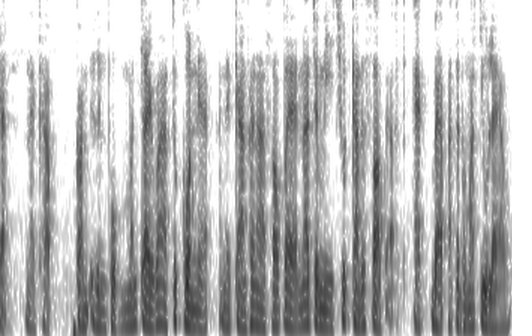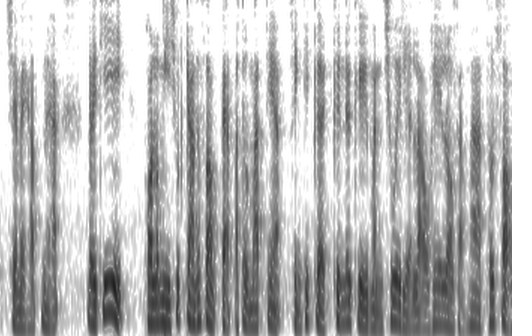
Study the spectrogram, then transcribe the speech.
กันนะครับ ก่อนอื่นผมมั่นใจว่าทุกคนเนี่ยในการพัฒนาซอฟต์แวร์น่าจะมีชุดการทดสอบแบบแบบอัตโนมัติอยู่แล้วใช่ไหมครับนะฮะ โดยที่ พอเรามีชุดการทดสอบแบบอัตโนมัติเนี่ยสิ่งที่เกิดขึ้นก็คือมันช่วยเหลือเราให้เราสามารถทดสอบ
